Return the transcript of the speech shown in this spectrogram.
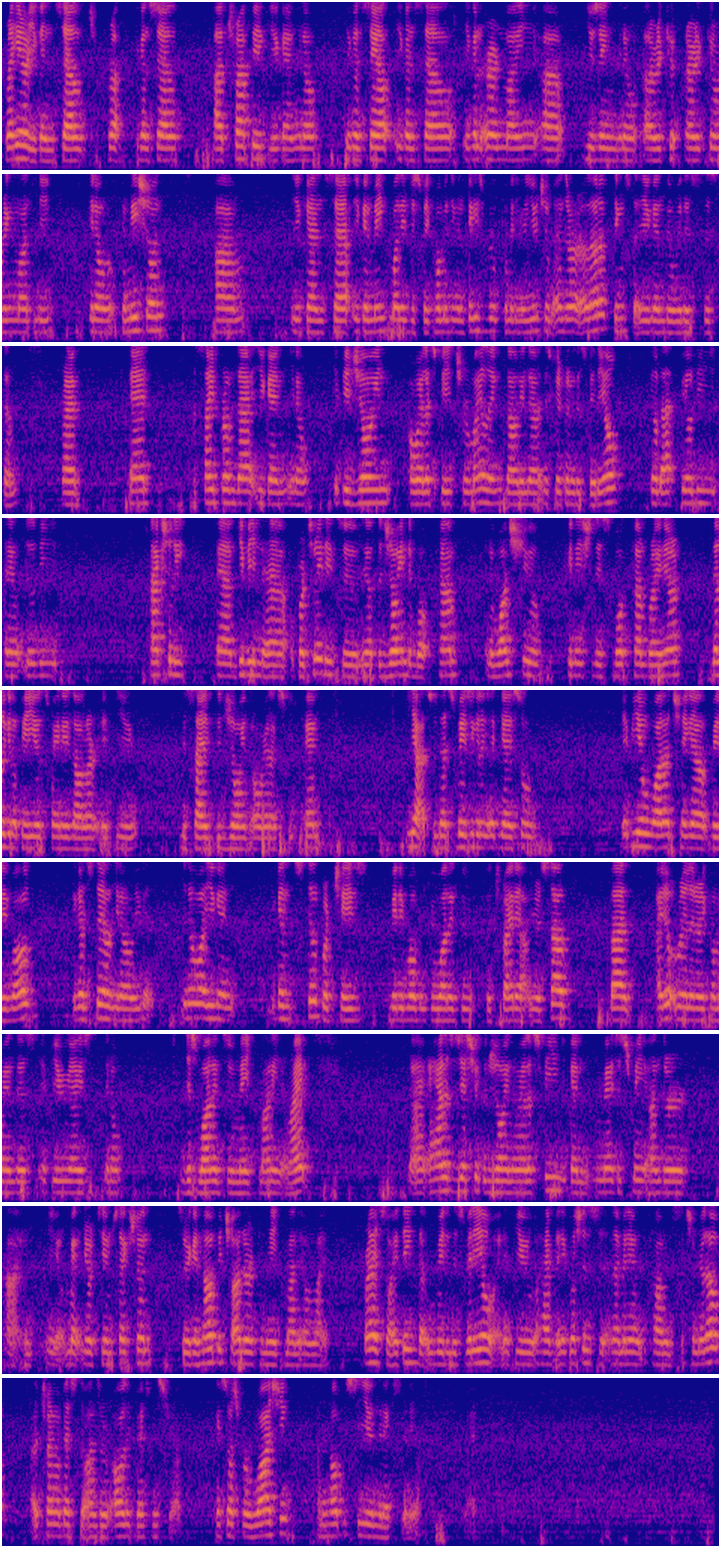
Right here you can sell you can sell uh, traffic. You can you know you can sell you can sell you can earn money uh, using you know a, recur a recurring monthly you know commission. Um, you can sell you can make money just by commenting on facebook commenting on youtube and there are a lot of things that you can do with this system right? And aside from that you can you know if you join olsp through my link down in the description of this video you'll, you'll be you know, you'll be actually uh, given uh, opportunity to you know to join the camp. And once you finish this boot camp right here they're gonna pay you $20 if you decide to join OLSP and yeah so that's basically it guys. So if you wanna check out VidEvolve you can still you know you can you know what you can you can still purchase VidEvolve if you wanted to, to try it out yourself. But I don't really recommend this if you guys you know just wanted to make money right I highly suggest you to join OLSP. You can message me under uh, you know, your team section so we can help each other to make money online. Alright, so I think that will be in this video. And if you have any questions, let me know in the comment section below. I'll try my best to answer all the questions you have. Thanks so much for watching, and I hope to see you in the next video.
